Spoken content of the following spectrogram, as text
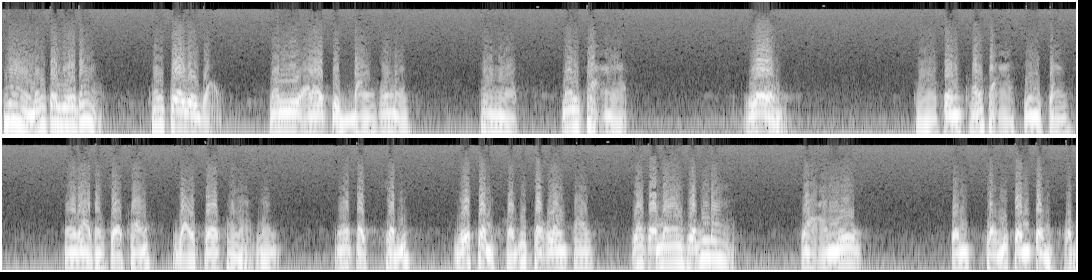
ช่างมันก็อยู่ได้ ทั้งตัวใหญ่ๆมันมีอะไรปิดบังของมันถ้าหากมันสะอาดเล่งถ้าเป็นของสะอาดจริงจังไม่ได้เป็นเจ้าของใหญ่โตขนาดนั้นแม้แต่เข็มหรือเส้นผมตกลงไป แล้วก็มองเห็นได้ว่าอันนี้เป็นเข็มเป็นเส้นผม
